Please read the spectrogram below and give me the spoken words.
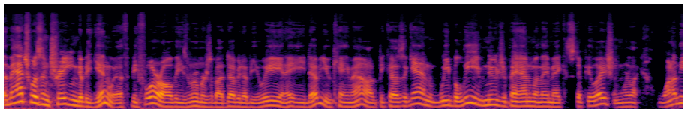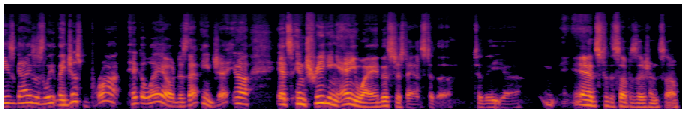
The match was intriguing to begin with before all these rumors about WWE and AEW came out because again, we believe New Japan when they make a stipulation. We're like, one of these guys is le- they just brought Hikuleo. Does that mean Jay? You know, it's intriguing anyway. This just adds to the to the uh, adds to the supposition. So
